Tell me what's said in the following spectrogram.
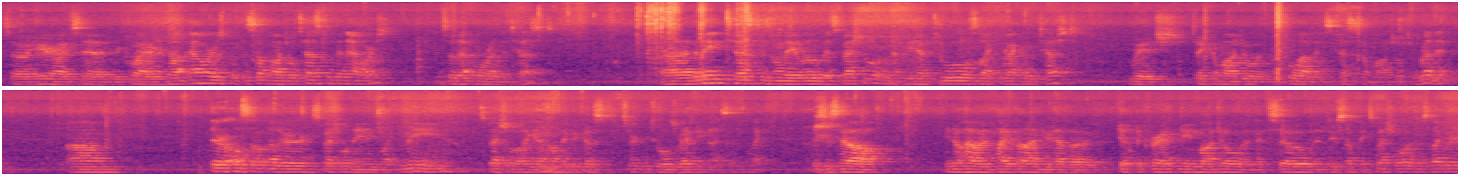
so here I've said require not hours, but the submodule test within hours. And so that will run the test. Uh, the main test is only a little bit special in that we have tools like raco test, which take a module and pull out its test submodule to run it. Um, there are also other special names like main, special again only because certain tools recognize them. Like this is how, you know how in Python you have a get the current main module and if so, then do something special in this library.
